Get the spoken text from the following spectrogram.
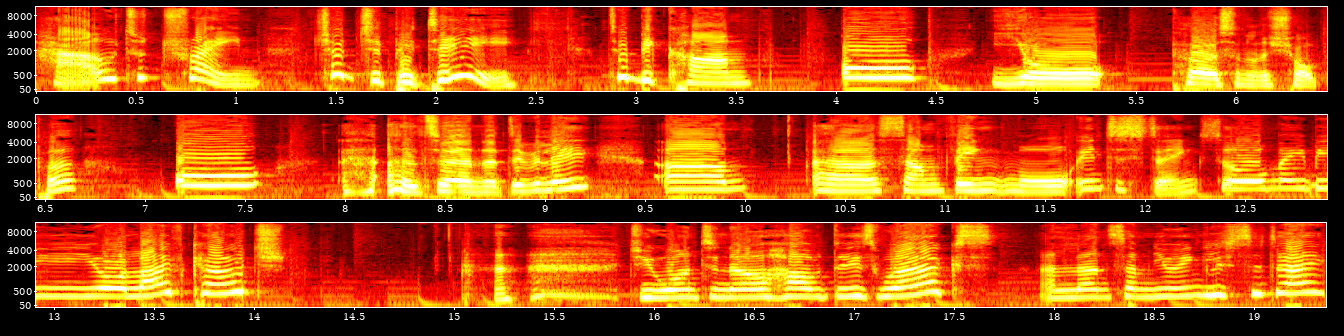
How to train ChatGPT to become or your personal shopper or alternatively um, uh, something more interesting. So maybe your life coach. Do you want to know how this works and learn some new english today?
